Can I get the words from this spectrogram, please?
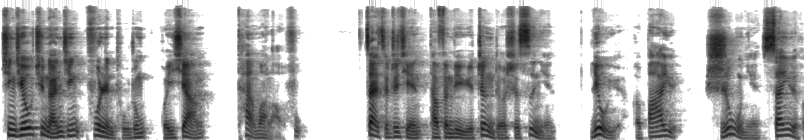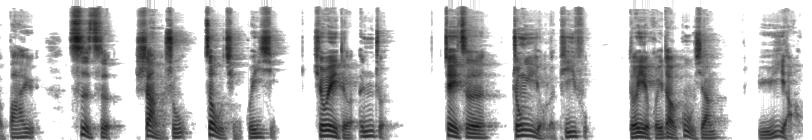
请求去南京赴任途中回乡探望老父。在此之前，他分别于正德十四年六月和八月、十五年三月和八月四次。上书奏请归省，却未得恩准。这次终于有了批复，得以回到故乡余姚。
